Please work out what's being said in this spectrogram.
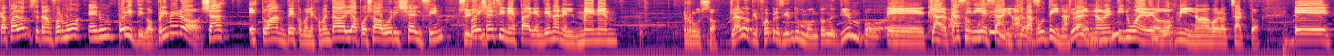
Kasparov se transformó en un político. Primero, ya esto antes, como les comentaba, había apoyado a Boris Yeltsin. Sí. Boris Yeltsin es, para que entiendan, el Menem ruso. Claro que fue presidente un montón de tiempo. Eh, claro, Hasta casi 10 Putin, años, hasta. Putin, hasta Claro. el 99 o Ujú. 2000, no me acuerdo exacto. Eh,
